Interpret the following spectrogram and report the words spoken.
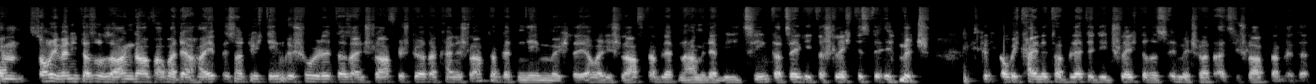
ähm, sorry, wenn ich das so sagen darf, aber der Hype ist natürlich dem geschuldet, dass ein Schlafgestörter keine Schlaftabletten nehmen möchte, ja, weil die Schlaftabletten haben in der Medizin tatsächlich das schlechteste Image. Es gibt, glaube ich, keine Tablette, die ein schlechteres Image hat als die Schlaftablette.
